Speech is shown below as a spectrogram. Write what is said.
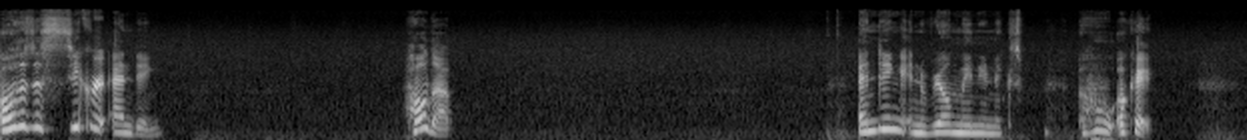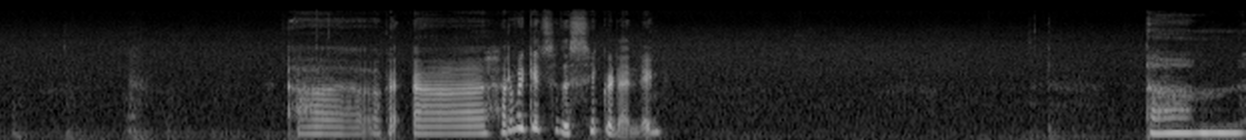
Oh, there's a secret ending. Hold up. Ending in real meaning. oh, okay. Uh, okay. Uh, how do I get to the secret ending? Um.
